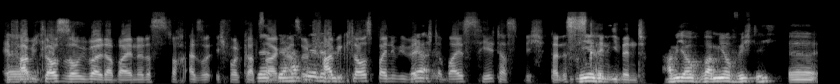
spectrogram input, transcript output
Ey, Fabi äh, Klaus ist auch überall dabei, ne? Das ist doch, also ich wollte gerade sagen, also wenn Fabi Klaus bei einem Event ja. nicht dabei ist, zählt das nicht. Dann ist nee, es kein Event. Hab ich auch, war mir auch wichtig. Äh,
